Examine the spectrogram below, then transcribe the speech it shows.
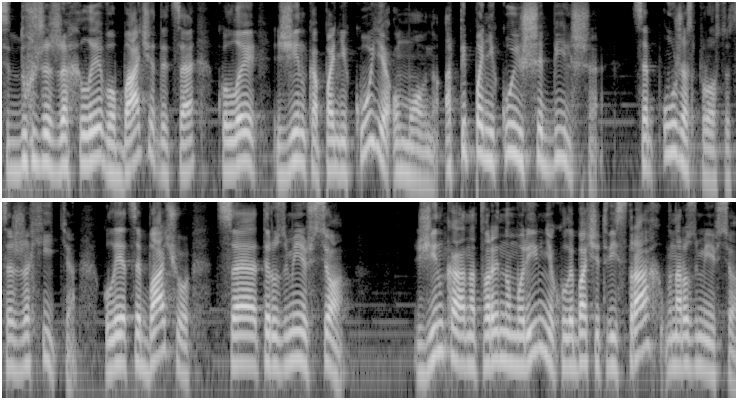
Це дуже жахливо бачити це, коли жінка панікує умовно, а ти панікуєш ще більше. Це ужас просто, це жахіття. Коли я це бачу, це ти розумієш все. Жінка на тваринному рівні, коли бачить твій страх, вона розуміє все.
